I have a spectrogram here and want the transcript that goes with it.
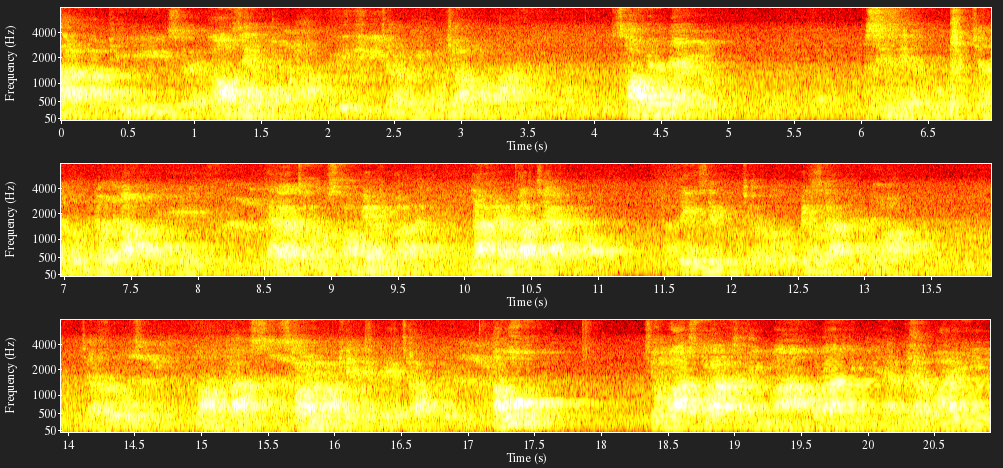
စာပါဖြစ်ရေးဆိုတဲ့ခေါင်းစဉ်ပေါ်မှာ ကျွန်တော်ဒီကိုကြောင်းတော့ပါဆောင်းရွက်တယ်လို့အစီအစဉ်ကိုကျွန်တော်တို့လုပ်ထားပါတယ်။အဲဒါကျွန်တော်ဆောင်းရွက်နေပါတယ်။လာမယ့်ပတ်ကြအောင်အသေးစိတ်ကိုကျွန်တော်တို့ပိတ်စာနေတော့ကျွန်တော်တို့နော်ဒါဆောင်းရမှာဖြစ်တဲ့အကြောင်းအခုကျွန်မစပါတ်ဒီမှာဟောရာတိပြန်ပြန်သွားရေး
